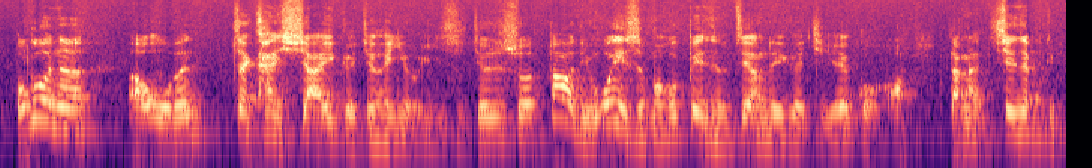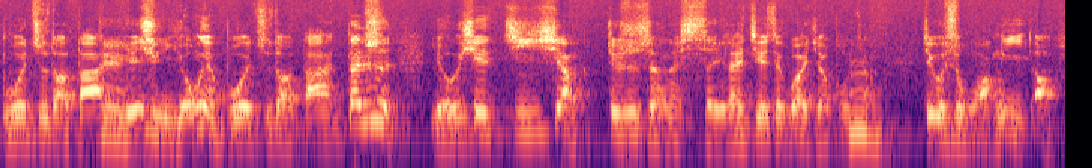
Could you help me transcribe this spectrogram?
不过呢，呃，我们再看下一个就很有意思，就是说到底为什么会变成这样的一个结果啊？当然，现在你不会知道答案，也许你永远不会知道答案。但是有一些迹象，就是什么呢？谁来接这个外交部长？结果是王毅啊。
